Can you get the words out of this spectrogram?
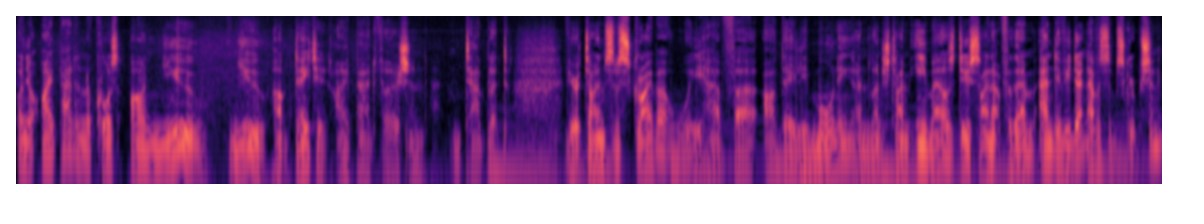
on your iPad, and of course, our new, new updated iPad version and tablet. If you're a Times subscriber, we have uh, our daily morning and lunchtime emails. Do sign up for them. And if you don't have a subscription,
